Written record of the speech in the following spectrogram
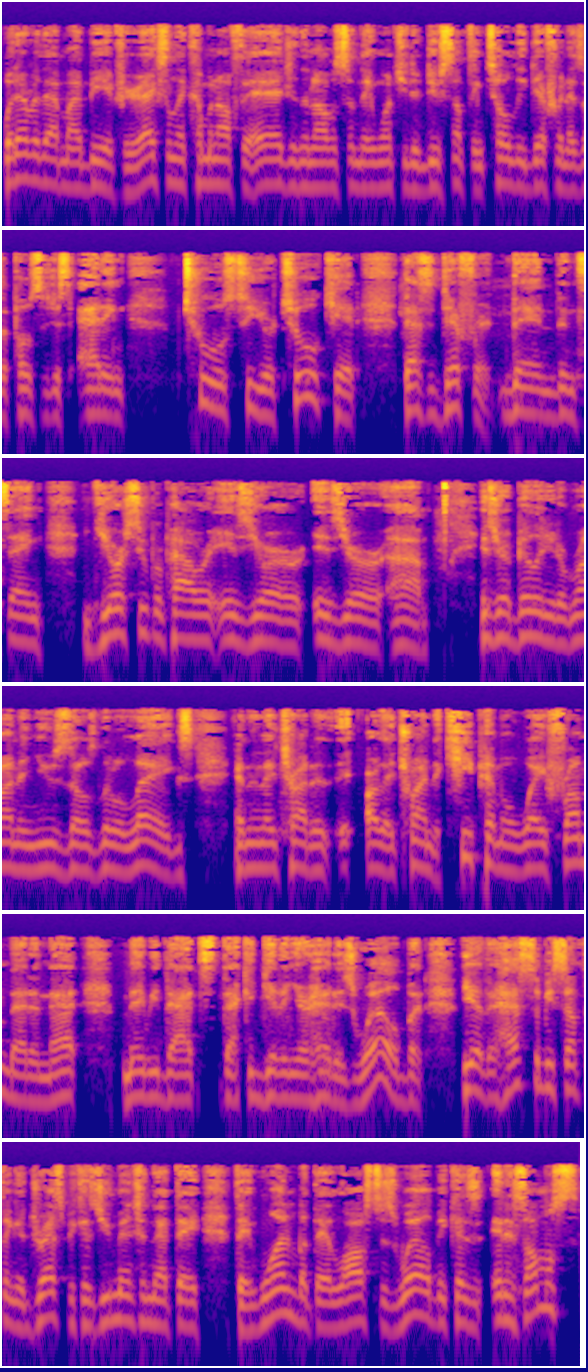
whatever that might be. If you're excellent coming off the edge, and then all of a sudden they want you to do something totally different as opposed to just adding tools to your toolkit, that's different than than saying your superpower is your is your um, is your ability to run and use those little legs, and then they try to are they trying to keep him away from that, and that maybe that's that could get in your head as well. But yeah, there has to be something addressed because you mentioned that they they won, but they lost as well because and it's almost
